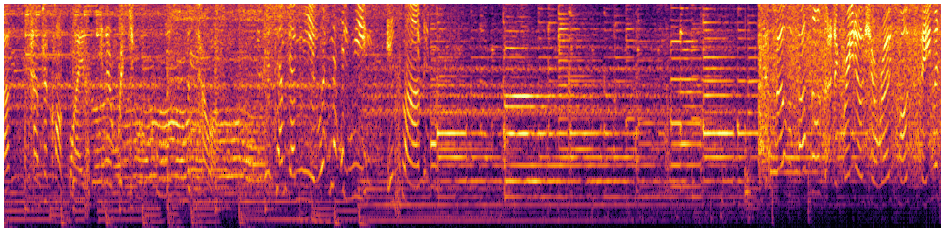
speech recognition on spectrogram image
around the Kaaba counterclockwise in a ritual called the Tawaf. الاسلام جميل واحنا حلوين اسلام The Twelve Apostles are the Great Ocean Road's most famous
